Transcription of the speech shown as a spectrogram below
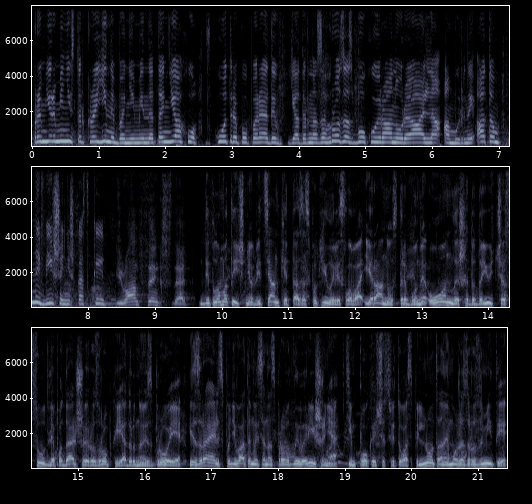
Прем'єр-міністр країни Бенімін Нетаньяху в вкотре попередив, ядерна загроза з боку Ірану реальна, а мирний атом не більше ніж казки. Дипломатичні обіцянки та заспокійливі слова Ірану з трибуни ООН лише додають часу для подальшої розробки ядерної зброї. Ізраїль сподіватиметься на справедливе рішення. Втім, поки що світова спільнота не може зрозуміти,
